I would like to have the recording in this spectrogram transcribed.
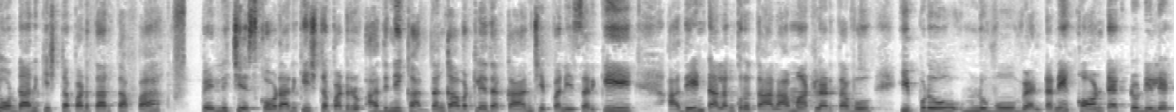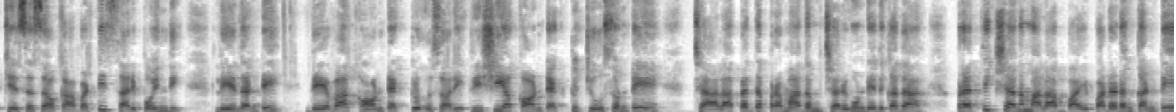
చూడడానికి ఇష్టపడతారు తప్ప పెళ్ళి చేసుకోవడానికి ఇష్టపడరు. అది నీకు అర్థం కావట్లేదక్క అని చెప్పనేసరికి అదేంటి అలంకృత? అలా మాట్లాడతావు? ఇప్పుడు నువ్వు వెంటనే కాంటాక్ట్ డిలీట్ చేసేసావు కాబట్టి సరిపోయింది. లేదంటే దేవా కాంటాక్ట్ సారీ రిషి ఆ కాంటాక్ట్ చూసుంటే చాలా పెద్ద ప్రమాదం జరుగుండేది కదా. ప్రతి క్షణం అలా భయపడడం కంటే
